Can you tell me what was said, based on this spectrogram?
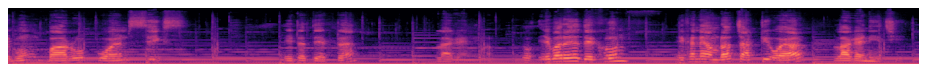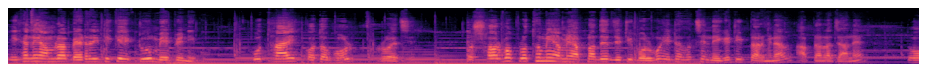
এবং বারো পয়েন্ট সিক্স এটাতে একটা লাগাই নিলাম। তো এবারে দেখুন, এখানে আমরা চারটি ওয়্যার লাগাই নিয়েছি। এখানে আমরা ব্যাটারিটিকে একটু মেপে নিব। কোথায় কত ভোল্ট রয়েছে? তো সর্বপ্রথমে আমি আপনাদের যেটি বলব, এটা হচ্ছে নেগেটিভ টার্মিনাল আপনারা জানেন। তো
